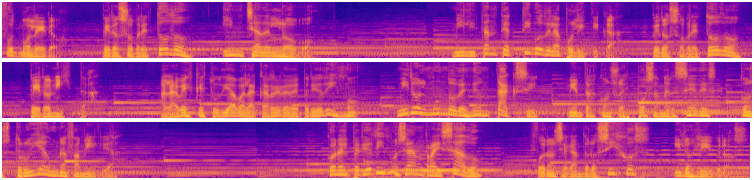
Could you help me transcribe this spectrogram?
futbolero, pero sobre todo hincha del lobo. Militante activo de la política, pero sobre todo peronista. A la vez que estudiaba la carrera de periodismo, miró el mundo desde un taxi mientras con su esposa Mercedes construía una familia. Con el periodismo ya enraizado, fueron llegando los hijos y los libros.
